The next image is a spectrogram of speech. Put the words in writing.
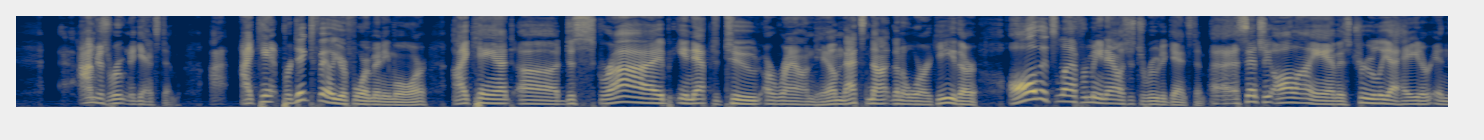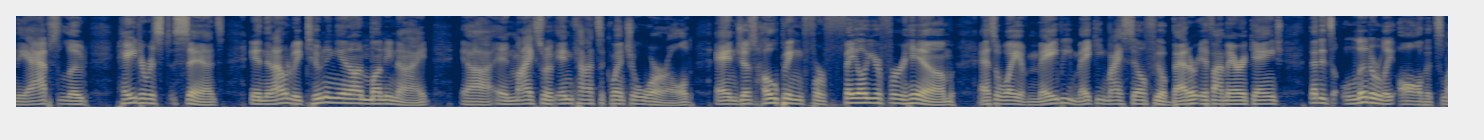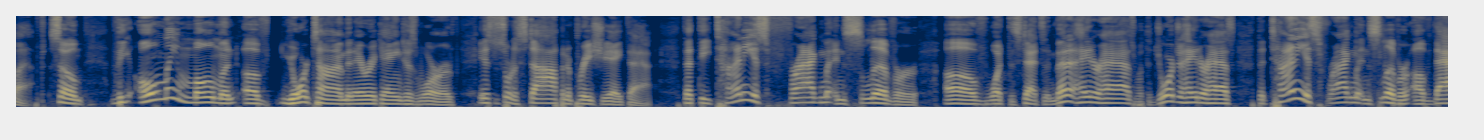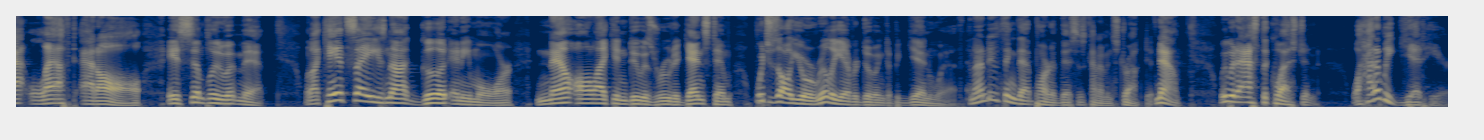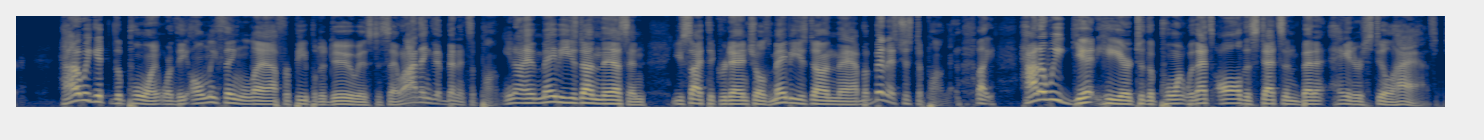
I'm just rooting against him. I, I can't predict failure for him anymore. I can't uh, describe ineptitude around him. That's not going to work either. All that's left for me now is just to root against him. Uh, essentially, all I am is truly a hater in the absolute haterist sense, in that I'm going to be tuning in on Monday night uh, in my sort of inconsequential world and just hoping for failure for him as a way of maybe making myself feel better if I'm Erik Ainge. That is literally all that's left. So the only moment of your time that Erik Ainge is worth is to sort of stop and appreciate that. That the tiniest fragment and sliver of what the Stetson Bennett hater has, what the Georgia hater has, the tiniest fragment and sliver of that left at all is simply to admit, well, I can't say he's not good anymore. Now all I can do is root against him, which is all you were really ever doing to begin with. And I do think that part of this is kind of instructive. Now, we would ask the question well, how do we get here? How do we get to the point where the only thing left for people to do is to say, well, I think that Bennett's a punk. You know, maybe he's done this and you cite the credentials. Maybe he's done that, but Bennett's just a punk. Like, how do we get here to the point where that's all the Stetson Bennett hater still has?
